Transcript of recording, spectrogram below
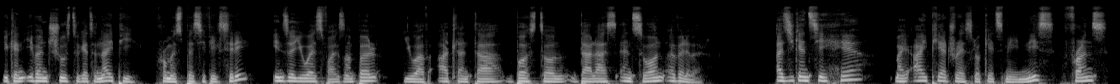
you can even choose to get an IP from a specific city. In the US, for example, you have Atlanta, Boston, Dallas, and so on available. As you can see here, my IP address locates me in Nice, France.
